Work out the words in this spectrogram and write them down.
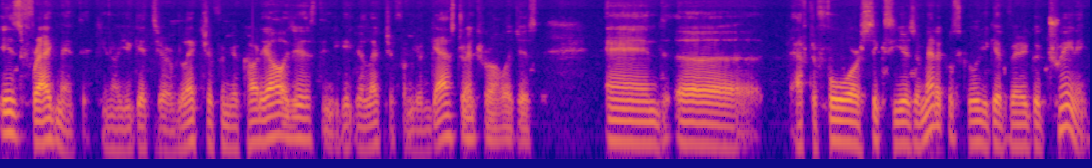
is fragmented. You know, you get your lecture from your cardiologist, and you get your lecture from your gastroenterologist, and uh, after four or six years of medical school, you get very good training.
